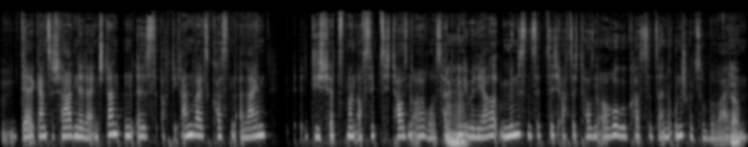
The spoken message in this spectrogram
der ganze Schaden, der da entstanden ist, auch die Anwaltskosten allein, die schätzt man auf 70.000 Euro. Es hat Mhm. ihn über die Jahre mindestens 70.000, 80.000 Euro gekostet, seine Unschuld zu beweisen.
